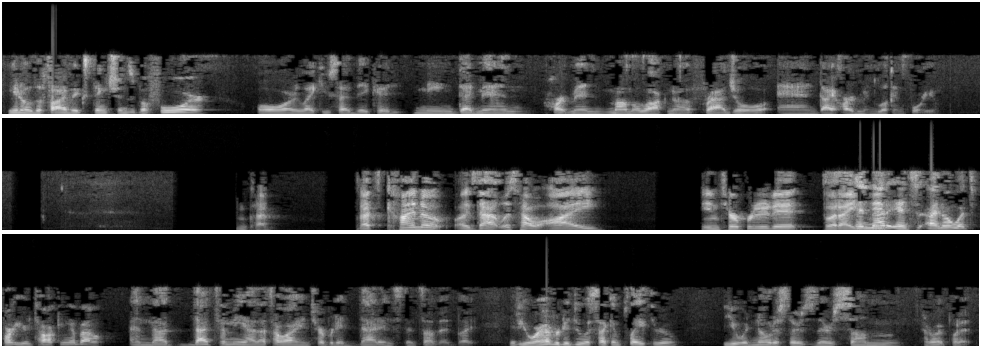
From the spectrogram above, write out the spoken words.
you know, the five extinctions before, or like you said, they could mean Deadman, Hartman, Mama Lockne, Fragile, and Die Hardman looking for you. Okay. That's kind of uh, that was how I interpreted it, but I and that ins- I know what part you're talking about, and that that to me that's how I interpreted that instance of it. But if you were ever to do a second playthrough, you would notice there's there's some how do I put it?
